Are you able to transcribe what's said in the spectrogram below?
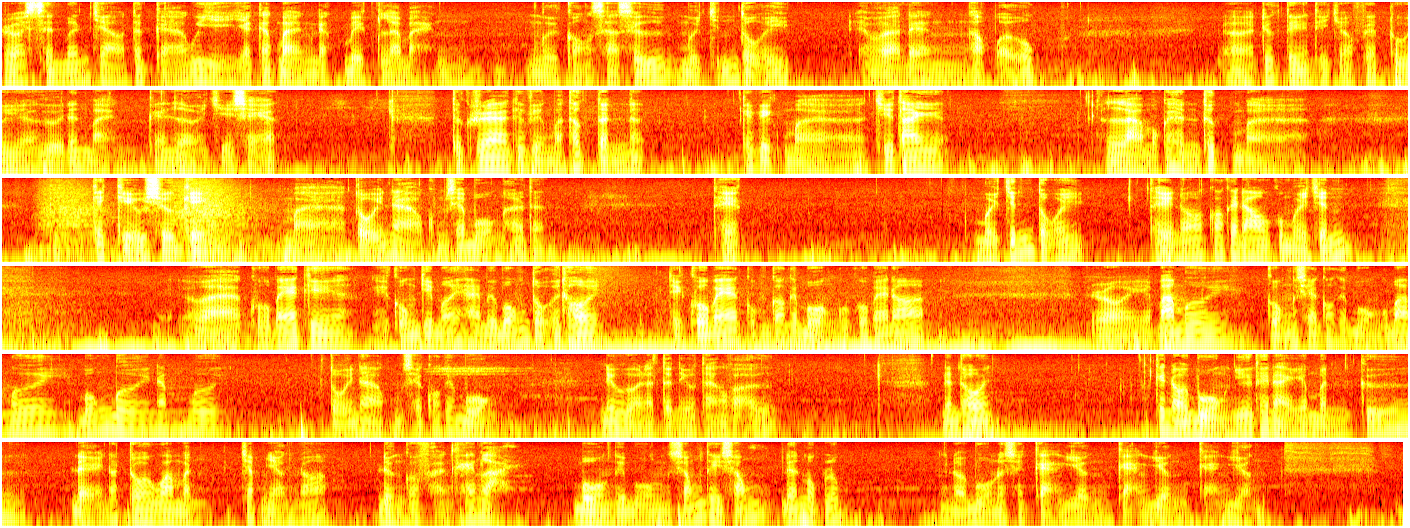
Rồi xin mến chào tất cả quý vị và các bạn, đặc biệt là bạn người con xa xứ 19 tuổi và đang học ở Úc. À, trước tiên thì cho phép tôi à, gửi đến bạn cái lời chia sẻ. Thực ra cái việc mà thất tình á, cái việc mà chia tay á, là một cái hình thức mà cái, cái kiểu sự kiện mà tuổi nào cũng sẽ buồn hết á. Thiệt 19 tuổi thì nó có cái đau của 19 và cô bé kia thì cũng chỉ mới 24 tuổi thôi, thì cô bé cũng có cái buồn của cô bé đó. Rồi 30 cũng sẽ có cái buồn của 30 40 50 tuổi nào cũng sẽ có cái buồn, nếu gọi là tình yêu tan vỡ. Nên thôi, cái nỗi buồn như thế này mình cứ để nó trôi qua mình, chấp nhận nó, đừng có phản kháng lại. Buồn thì buồn, sống thì sống, đến một lúc nỗi buồn nó sẽ cạn dần cạn dần cạn dần.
